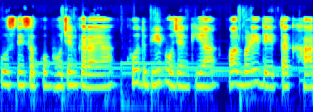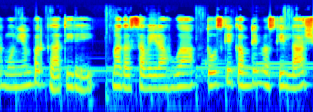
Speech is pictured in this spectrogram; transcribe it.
को उसने सबको भोजन कराया, खुद भी भोजन किया और बड़ी देर तक हारमोनियम पर गाती रही। मगर सवेरा हुआ तो उसके कमरे में उसकी लाश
